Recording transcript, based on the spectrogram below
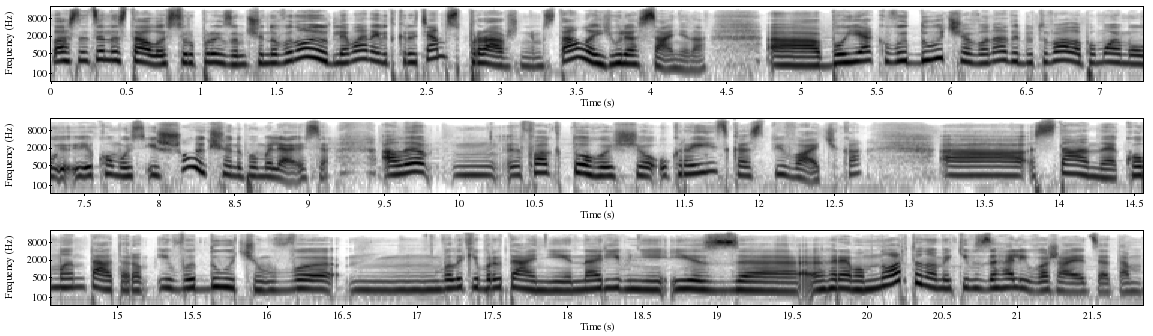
Власне, це не стало сюрпризом чи новиною. Для мене відкриттям справжнім стала Юля Саніна. А, Бо як ведуча вона дебютувала, по-моєму, у якомусь із шоу, якщо я не помиляюся. Але м, факт того, що українська співачка а, стане коментатором і ведучим в м, Великій Британії на рівні із е, Гремом Нортоном, який взагалі вважається там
